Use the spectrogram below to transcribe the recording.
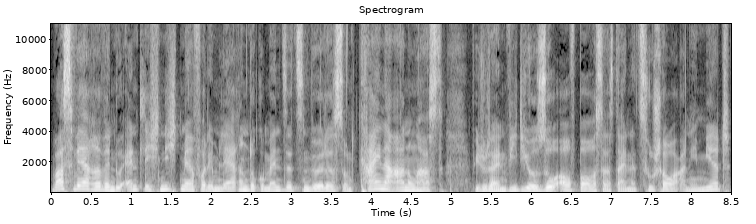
Was wäre, wenn du endlich nicht mehr vor dem leeren Dokument sitzen würdest und keine Ahnung hast, wie du dein Video so aufbaust, dass deine Zuschauer animiert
